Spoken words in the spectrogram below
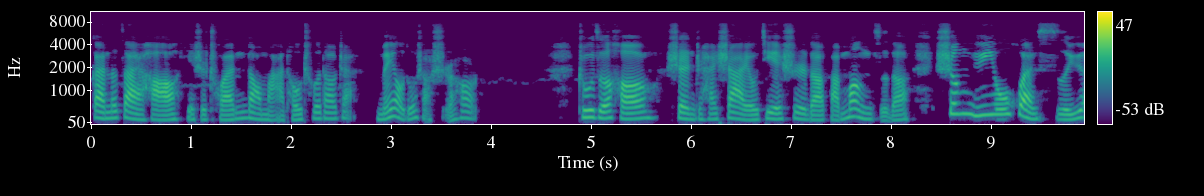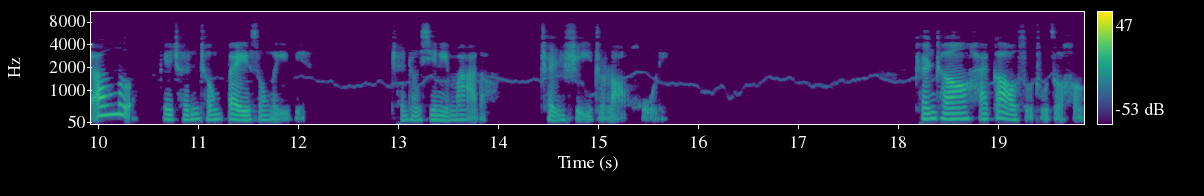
干得再好，也是船到码头车到站，没有多少时候了。”朱泽恒甚至还煞有介事的把孟子的“生于忧患，死于安乐”给陈诚背诵了一遍。陈诚心里骂道：“真是一只老狐狸。”陈诚还告诉朱泽恒，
